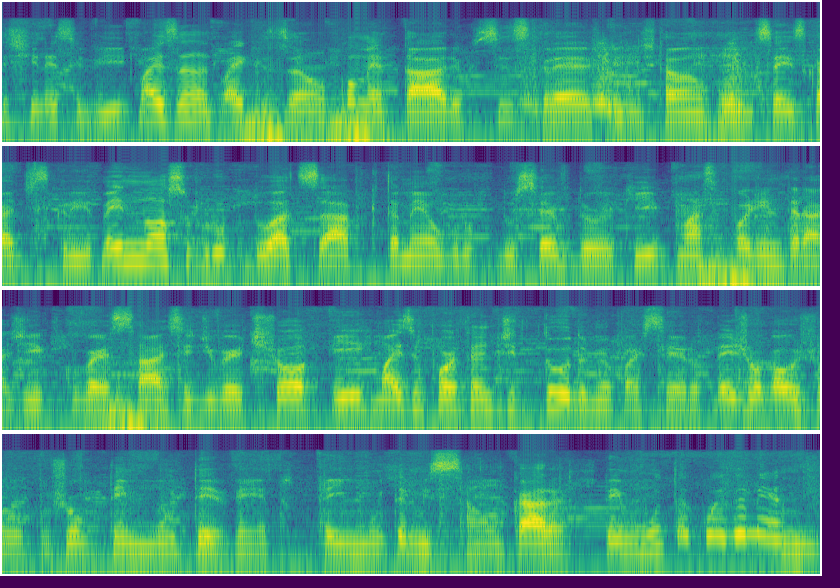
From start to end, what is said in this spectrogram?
assistir nesse vídeo. Mas antes, likezão, comentário, se inscreve, que a gente tá rumo de 6k de inscritos. Vem no nosso grupo do WhatsApp, que também é o grupo do servidor aqui. Mas você pode interagir, conversar, se divertir. Show? E mais importante de tudo, meu parceiro, vem jogar o jogo. O jogo tem muito evento, tem muita missão. Cara, tem muita coisa mesmo.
